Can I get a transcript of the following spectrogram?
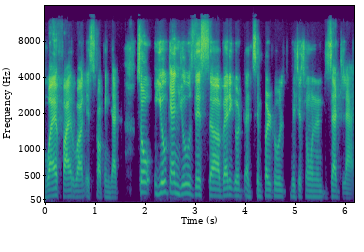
why firewall is stopping that. So you can use this uh, very good and simple tool, which is known as ZLAN.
